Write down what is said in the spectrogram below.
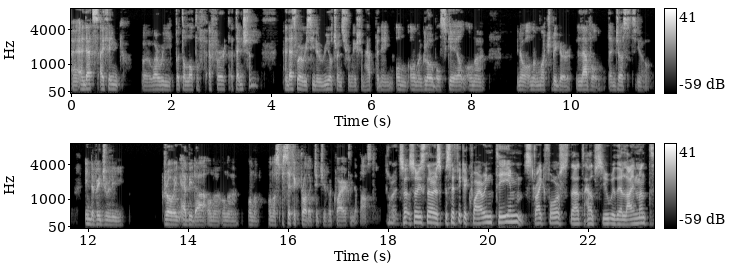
And that's i think uh, where we put a lot of effort attention and that's where we see the real transformation happening on on a global scale on a you know on a much bigger level than just you know individually growing EBITDA on a on a on a on a specific product that you've acquired in the past. All right. So so is there a specific acquiring team, Strikeforce, that helps you with the alignment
